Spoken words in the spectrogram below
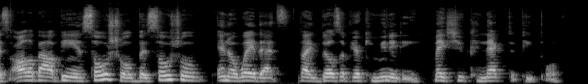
It's all about being social, but social in a way that's like builds up your community, makes you connect to people.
